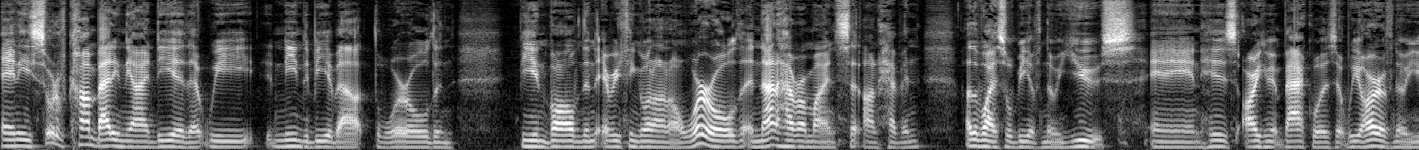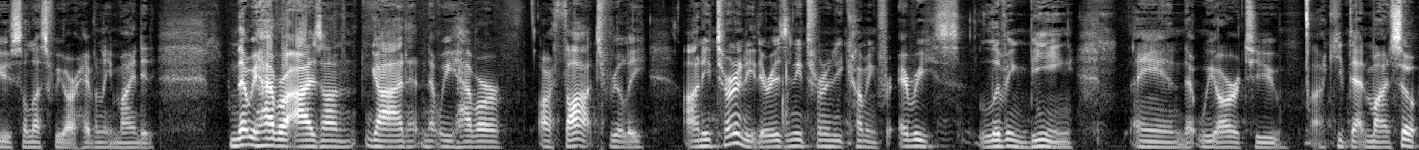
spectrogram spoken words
And he's sort of combating the idea that we need to be about the world and be involved in everything going on in our world and not have our minds set on heaven. Otherwise, we'll be of no use. And his argument back was that we are of no use unless we are heavenly minded and that we have our eyes on God and that we have our, our thoughts really on eternity. There is an eternity coming for every living being, and that we are to uh, keep that in mind. So,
